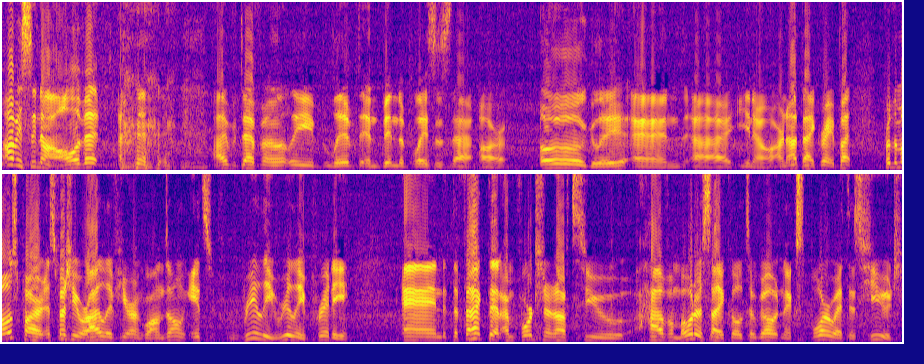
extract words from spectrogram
Obviously not all of it. I've definitely lived and been to places that are ugly and uh, you know are not that great. But for the most part, especially where I live here in Guangdong, it's really really pretty. And the fact that I'm fortunate enough to have a motorcycle to go out and explore with is huge.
